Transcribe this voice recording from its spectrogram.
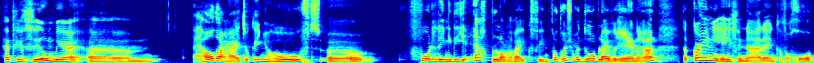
heb je veel meer uh, helderheid, ook in je hoofd, uh, voor de dingen die je echt belangrijk vindt. Want als je maar door blijft rennen, dan kan je niet even nadenken van... goh,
